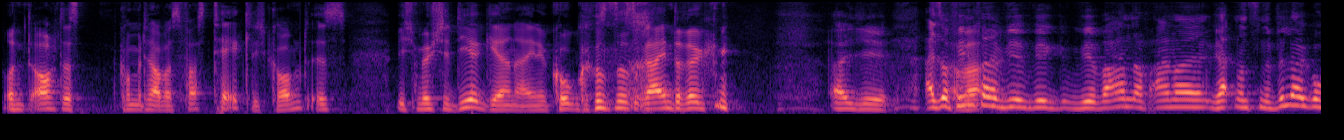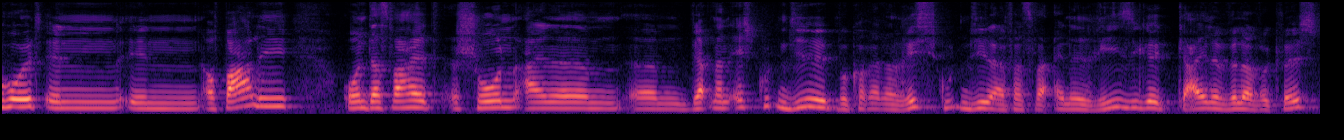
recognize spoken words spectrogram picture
Und auch das Kommentar, was fast täglich kommt, ist, ich möchte dir gerne eine Kokosnuss reindrücken. Ah je. Also auf jeden Aber- Fall, wir, wir, wir waren auf einmal, wir hatten uns eine Villa geholt in, in, auf Bali und das war halt schon eine, ähm, wir hatten einen echt guten Deal bekommen, einen richtig guten Deal einfach. Es war eine riesige, geile Villa wirklich.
